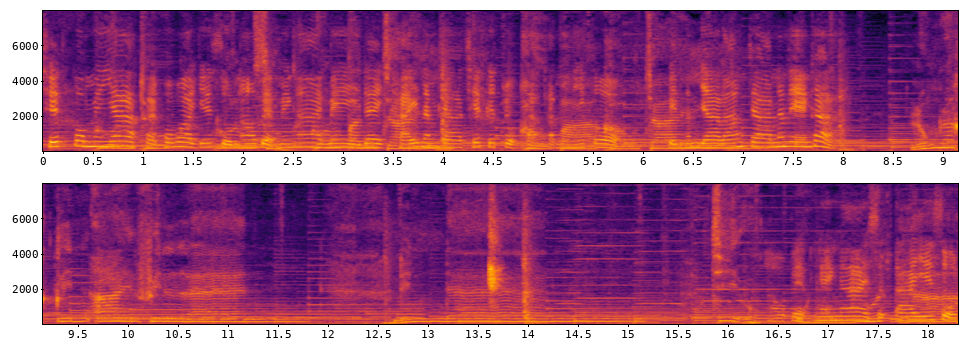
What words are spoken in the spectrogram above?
เช็ดก็ไม่ยากค่ะเพราะว่ายายสนเอาแบบไม่ง่ายไม่ได้ใช้น้ำยาเช็ดกระจกค่ะอันนี้ก็เป็นน้ำยาล้างจานนั่นเองค่ะหลงรักกลิ่นอายฟินแลนด์ดิ เอาแบบง่ายๆสไตล์ยายสน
